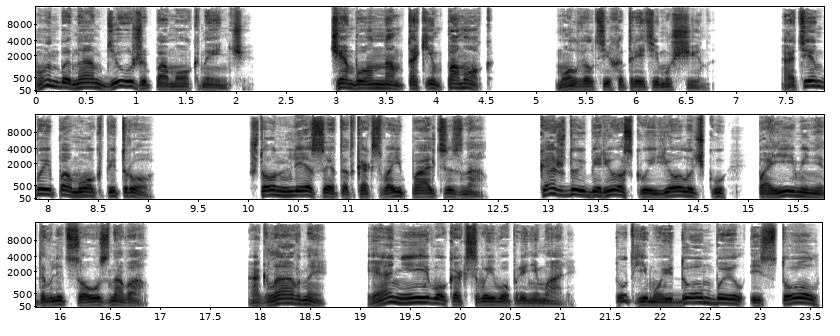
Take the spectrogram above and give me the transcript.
Он бы нам дюже помог нынче. Чем бы он нам таким помог? — молвил тихо третий мужчина. А тем бы и помог Петро. Что он лес этот, как свои пальцы знал. Каждую березку и елочку по имени да в лицо узнавал. А главное, и они его как своего принимали. Тут ему и дом был, и стол.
